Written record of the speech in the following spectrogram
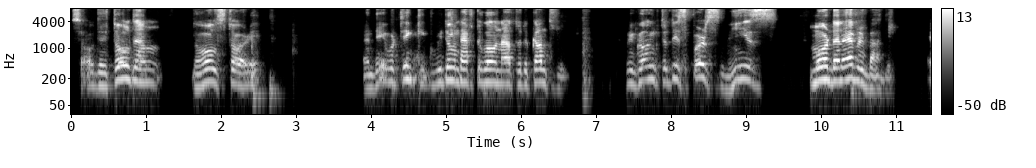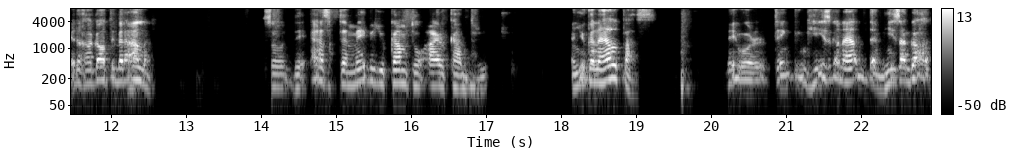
So they told them the whole story, and they were thinking, we don't have to go now to the country. We're going to this person. He is more than everybody. Er. So they asked him, maybe you come to our country and you're going to help us. They were thinking he's going to help them. He's a God.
